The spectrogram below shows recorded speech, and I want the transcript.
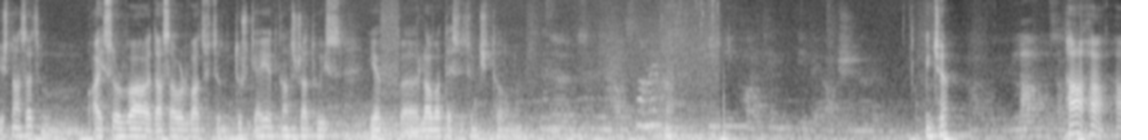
ճիշտ ասած այսօրվա դասավորվածություն Թուրքիայի այդքան շատ հույս եւ լավատեսություն չի թողնում։ Ինչը։ Լավ խոսա։ Հա, հա, հա,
